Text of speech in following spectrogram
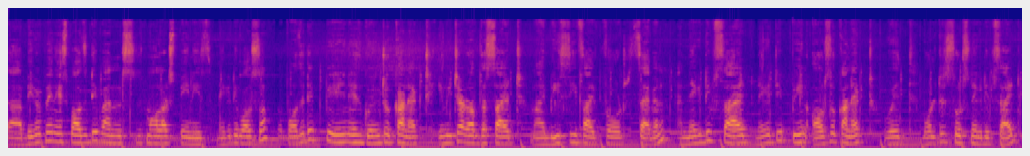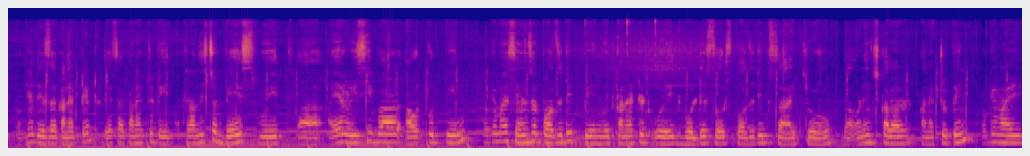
the bigger pin is positive and smaller pin is negative also. The positive pin is going to connect emitter of the side my bc547 and negative side negative pin also connect with voltage source negative side okay these are connected. These are connected with transistor base with the IR receiver output pin. Okay my sensor positive pin with connected with voltage source positive side through the orange color connector pin. Okay my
